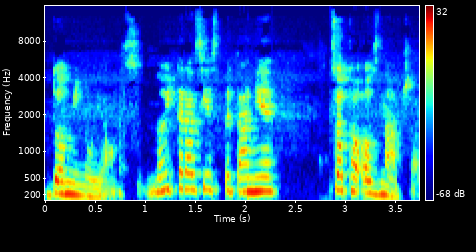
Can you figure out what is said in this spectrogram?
dominującym. No i teraz jest pytanie, co to oznacza?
